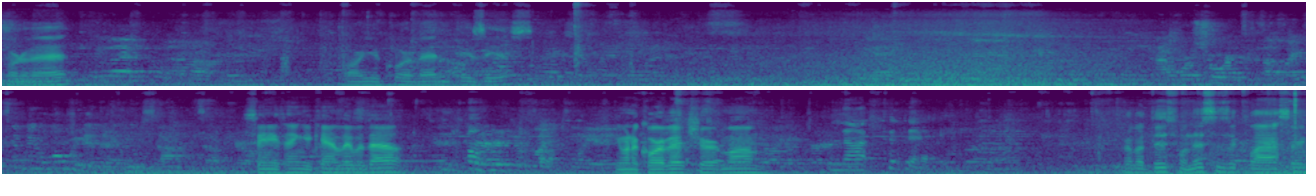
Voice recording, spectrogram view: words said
Corvette. Are you Corvette enthusiasts? See anything you can't live without? Oh. You want a Corvette shirt, Mom? Not today. What about this one? This is a classic.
